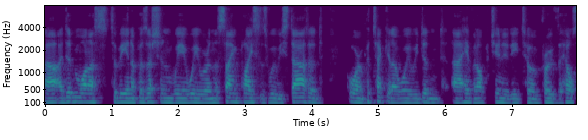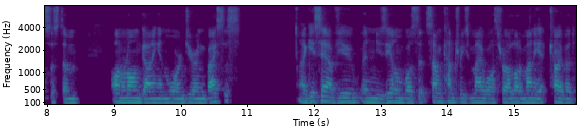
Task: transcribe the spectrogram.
Uh, I didn't want us to be in a position where we were in the same places where we started, or in particular where we didn't uh, have an opportunity to improve the health system on an ongoing and more enduring basis. I guess our view in New Zealand was that some countries may well throw a lot of money at COVID,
